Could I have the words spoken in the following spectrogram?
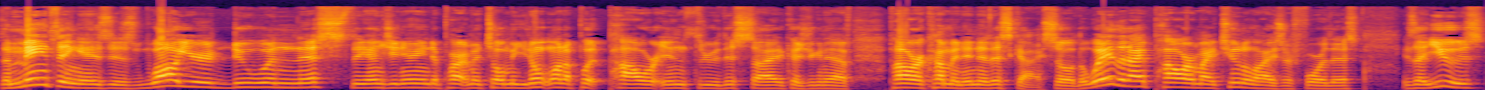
The main thing is, is while you're doing this, the engineering department told me you don't want to put power in through this side because you're going to have power coming into this guy. So the way that I power my Tunalyzer for this is I use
